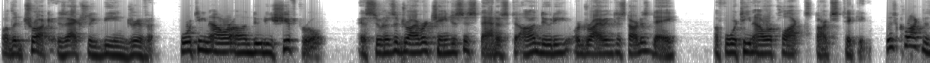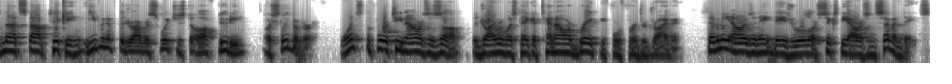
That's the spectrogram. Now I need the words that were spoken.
while the truck is actually being driven. 14 hour on duty shift rule. As soon as a driver changes his status to on duty or driving to start his day, a 14 hour clock starts ticking. This clock does not stop ticking even if the driver switches to off duty or sleeper berth. Once the 14 hours is up, the driver must take a 10 hour break before further driving. 70 hours in 8 days rule or 60 hours in 7 days.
